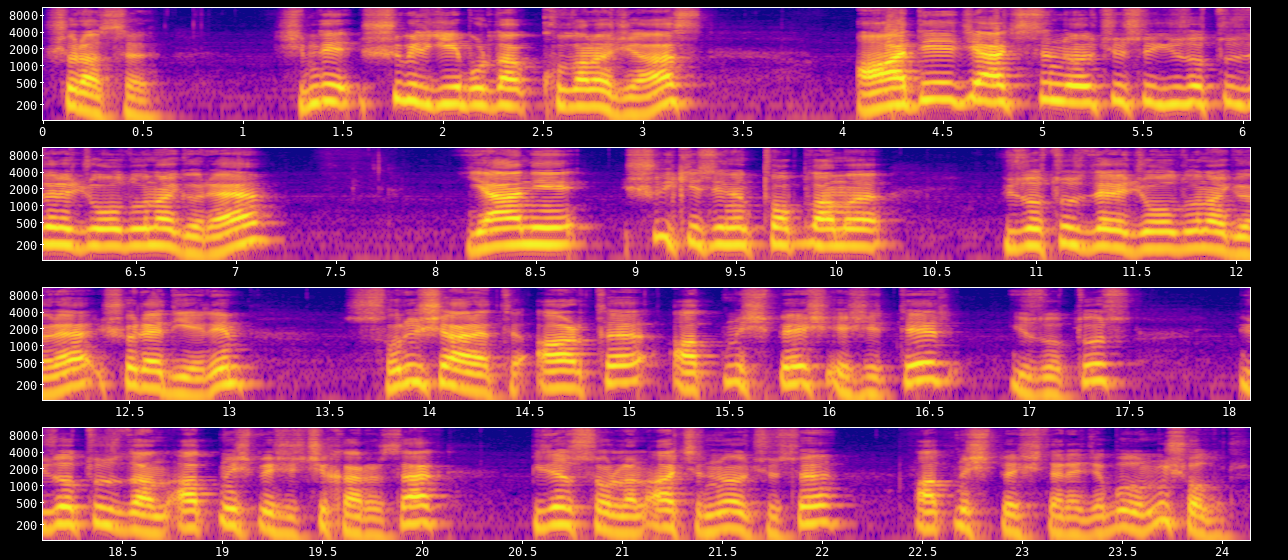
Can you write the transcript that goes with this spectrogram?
Şurası. Şimdi şu bilgiyi burada kullanacağız. ADC açısının ölçüsü 130 derece olduğuna göre yani şu ikisinin toplamı 130 derece olduğuna göre şöyle diyelim. Soru işareti artı 65 eşittir 130. 130'dan 65'i çıkarırsak bize sorulan açının ölçüsü 65 derece bulunmuş olur.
